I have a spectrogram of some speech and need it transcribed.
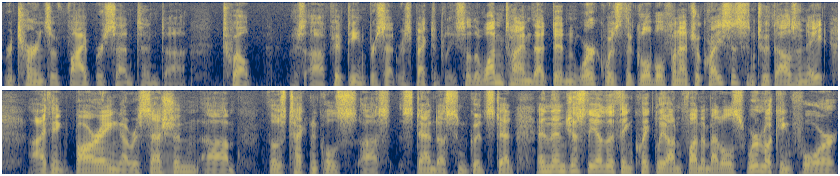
returns of 5% and uh, 12 uh, 15% respectively. So the one time that didn't work was the global financial crisis in 2008. I think, barring a recession, um, those technicals uh, stand us in good stead. And then just the other thing quickly on fundamentals, we're looking for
